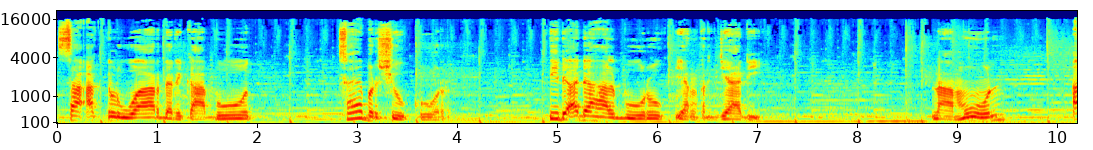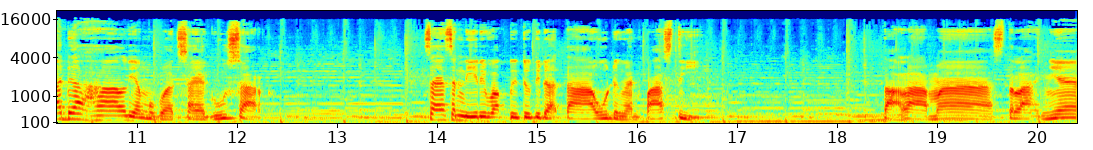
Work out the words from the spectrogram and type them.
saat keluar dari kabut, saya bersyukur tidak ada hal buruk yang terjadi. Namun, ada hal yang membuat saya gusar. Saya sendiri waktu itu tidak tahu dengan pasti. Tak lama setelahnya,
